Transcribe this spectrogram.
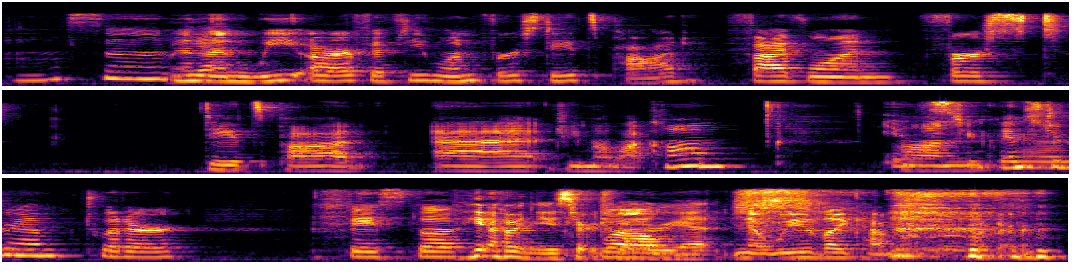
Awesome. And then we are 51 First Dates Pod, 51 First Dates Pod at gmail.com. On Instagram. Instagram, Twitter, Facebook. We haven't used our well, Twitter yet. No, we like haven't used Twitter.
